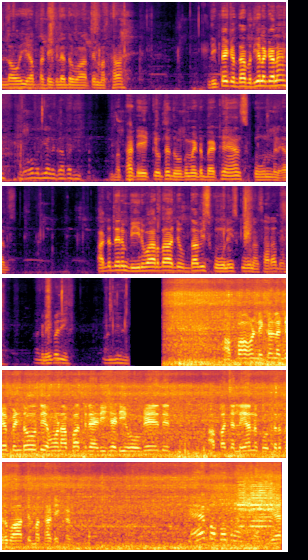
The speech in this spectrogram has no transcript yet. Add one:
ਲਓ ਜੀ ਆਪਾਂ ਟੇਕ ਲਿਆ ਦਰਬਾਰ ਤੇ ਮੱਥਾ। ਦੀਪੇ ਕਿੱਦਾਂ? ਵਧੀਆ ਲੱਗਾ ਨਾ? ਬਹੁਤ ਵਧੀਆ ਲੱਗਾ ਭਾਜੀ। ਮੱਥਾ ਟੇਕ ਕੇ ਉੱਥੇ 2 ਮਿੰਟ ਬੈਠੇ ਆ ਸਕੂਨ ਮਿਲਿਆ। ਅੱਜ ਦਿਨ ਵੀਰਵਾਰ ਦਾ ਅੱਜ ਉਦਾਂ ਵੀ ਸਕੂਨ ਹੀ ਸਕੂਨ ਆ ਸਾਰਾ ਦਿਨ। ਨਹੀਂ ਭਾਜੀ? ਹਾਂਜੀ ਹਾਂਜੀ। ਆਪਾਂ ਹੁਣ ਨਿਕਲਣ ਲੱਗੇ ਪਿੰਡੋਂ ਤੇ ਹੁਣ ਆਪਾਂ ਰੈਡੀ ਸ਼ੈਡੀ ਹੋ ਗਏ ਤੇ ਆਪਾਂ ਚੱਲੇ ਆ ਨਕੋਦਰ ਦਰਬਾਰ ਤੇ ਮੱਥਾ ਟੇਕਣ। ਜੈ ਬਾਬਾ ਜੈ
